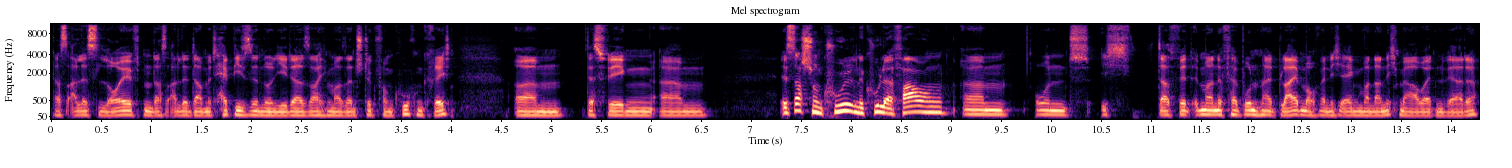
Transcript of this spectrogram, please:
das alles läuft und dass alle damit happy sind und jeder, sag ich mal, sein Stück vom Kuchen kriegt. Ähm, deswegen ähm, ist das schon cool, eine coole Erfahrung. Ähm, und ich, das wird immer eine Verbundenheit bleiben, auch wenn ich irgendwann dann nicht mehr arbeiten werde.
